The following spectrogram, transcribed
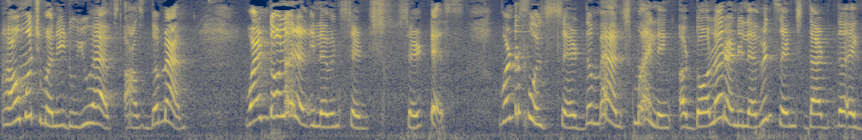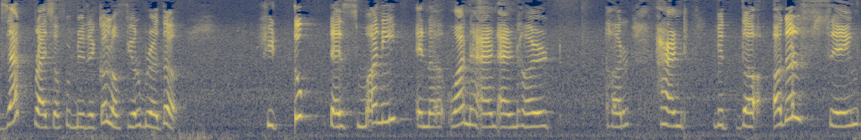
How much money do you have? asked the man. One dollar and eleven cents, said Tess. Wonderful, said the man, smiling. A dollar and eleven cents, that the exact price of a miracle of your brother. He took Tess' money in one hand and held her hand with the other, saying,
